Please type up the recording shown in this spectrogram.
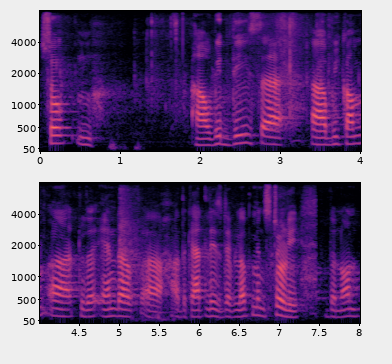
So, um, with these we come to the end of the catalyst development story the non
